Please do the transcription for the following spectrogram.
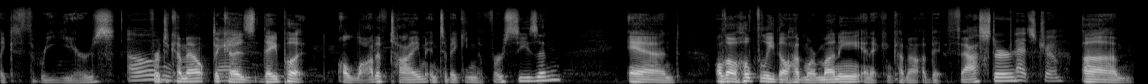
like three years for it to Oh, come out because dang. they put a lot of time into making the first season, and although hopefully they'll have more money and it can come out a bit faster, That's true. um,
